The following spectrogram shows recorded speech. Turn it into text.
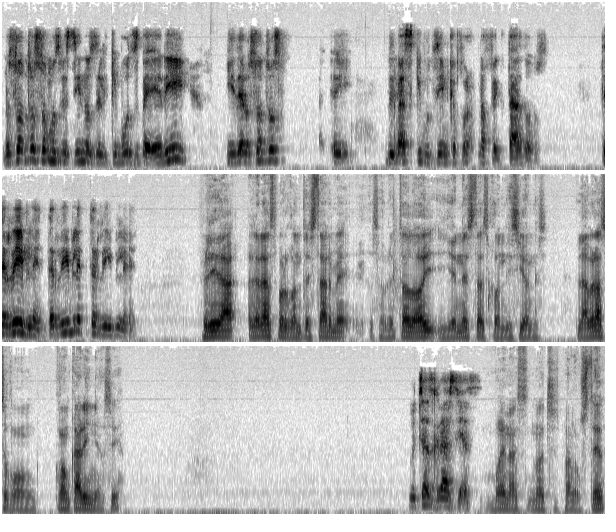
Nosotros somos vecinos del kibbutz Be'eri y de los otros eh, demás kibbutzim que fueron afectados. Terrible, terrible, terrible. Frida, gracias por contestarme, sobre todo hoy y en estas condiciones. El abrazo con, con cariño, ¿sí? Muchas gracias. Buenas noches para usted.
